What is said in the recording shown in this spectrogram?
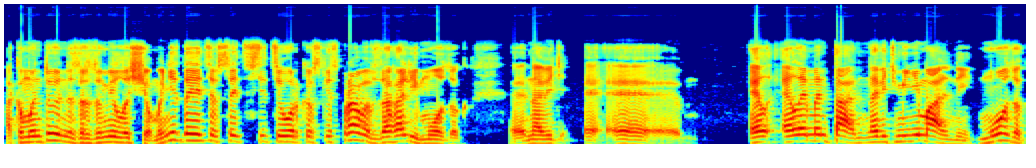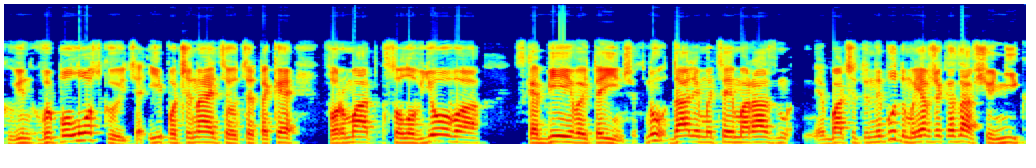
а коментує незрозуміло що. Мені здається, всі, всі ці орковські справи взагалі мозок, е, навіть. Е, е, ел- елементар, навіть мінімальний мозок, він виполоскується і починається оце таке формат Соловйова, Скабєєва та інших. Ну, далі ми цей маразм бачити не будемо. Я вже казав, що нік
